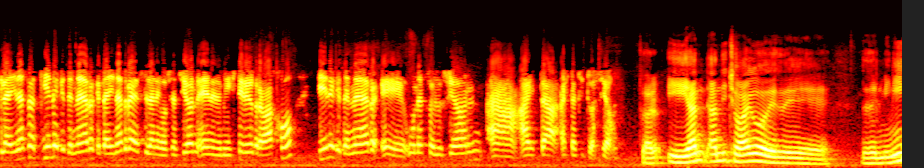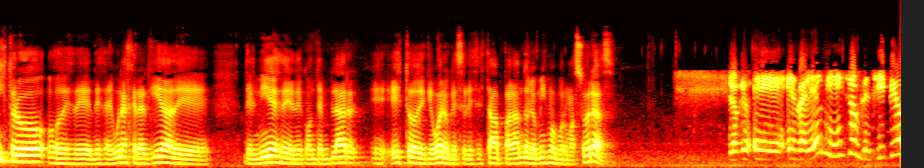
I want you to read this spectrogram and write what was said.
la DINATRA tiene que tener, la DINATRA es la negociación en el Ministerio de Trabajo, tiene que tener eh, una solución a, esta, a esta situación. Claro, ¿y han, han dicho algo desde, desde el ministro o desde, desde alguna jerarquía de del MIDES de, contemplar eh, esto de que bueno que se les está pagando lo mismo por más horas? Lo que eh, en realidad el ministro en principio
